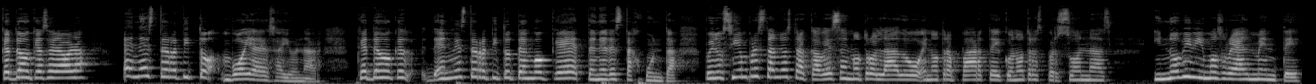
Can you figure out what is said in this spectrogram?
¿Qué tengo que hacer ahora? En este ratito voy a desayunar. ¿Qué tengo que en este ratito tengo que tener esta junta, pero siempre está nuestra cabeza en otro lado, en otra parte, con otras personas y no vivimos realmente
